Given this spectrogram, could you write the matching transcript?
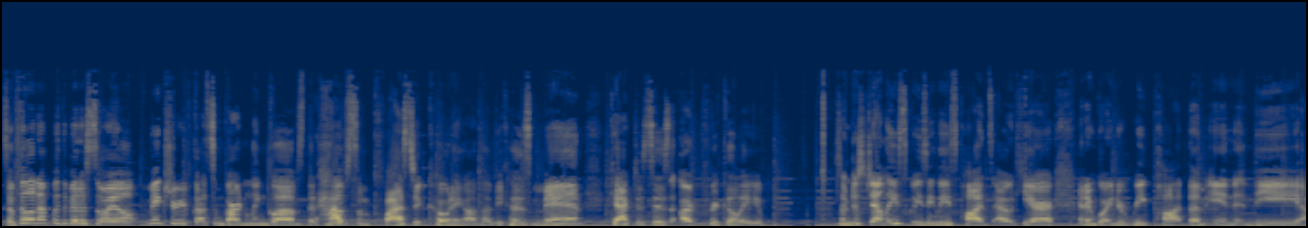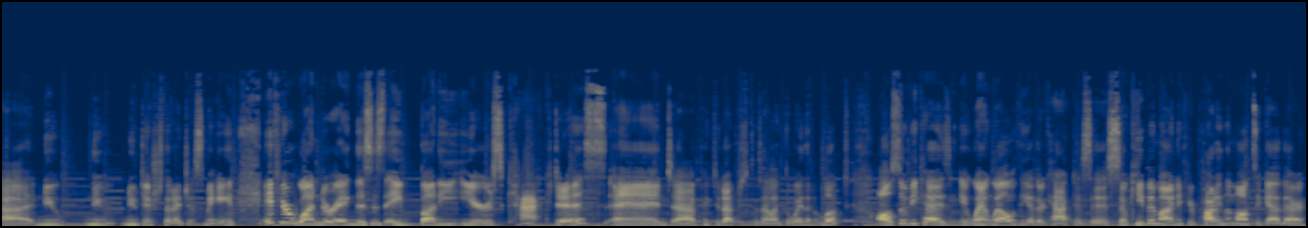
So fill it up with a bit of soil. Make sure you've got some gardening gloves that have some plastic coating on them because man, cactuses are prickly. So I'm just gently squeezing these pods out here and I'm going to repot them in the uh, new new new dish that I just made. If you're wondering, this is a bunny ears cactus and uh, picked it up just because I like the way that it looked. Also because it went well with the other cactuses. So keep in mind if you're potting them all together,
